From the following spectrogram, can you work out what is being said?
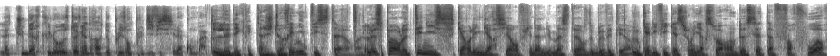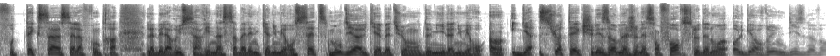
la tuberculose deviendra de plus en plus difficile à combattre. Le décryptage de Rémi Pfister. Le sport, le tennis, Caroline Garcia en finale du Masters WTA. Une qualification hier soir en 2-7 à Fort Worth au Texas. Elle affrontera la Bélarusse Arina Sabalenka numéro 7 mondiale qui a battu en demi la numéro 1 Iga Swiatek. Chez les hommes, la jeunesse en force. Le Danois Holger Rune, 19 ans.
